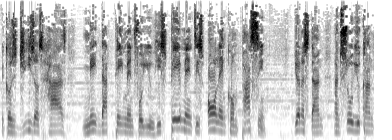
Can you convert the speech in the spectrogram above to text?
Because Jesus has made that payment for you. His payment is all encompassing. You understand? And so you can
